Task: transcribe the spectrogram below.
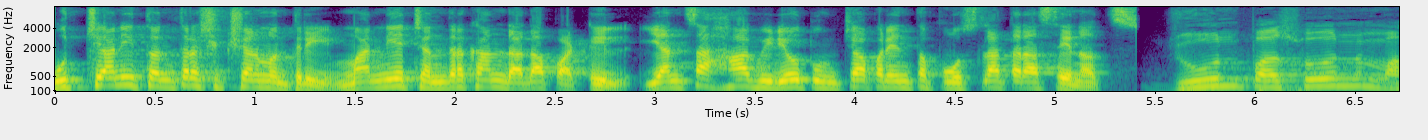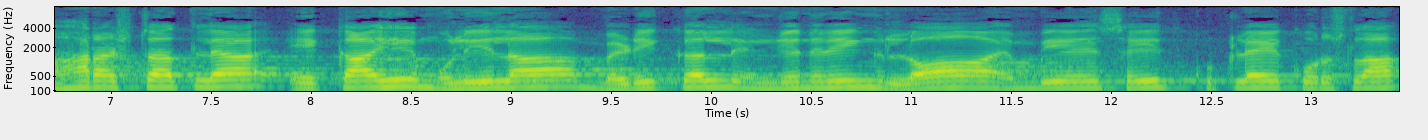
उच्च आणि तंत्र शिक्षण मंत्री माननीय चंद्रकांत दादा पाटील यांचा हा व्हिडिओ तुमच्यापर्यंत पोहोचला तर असेनच. जून पासून महाराष्ट्रातल्या एकाही मुलीला medical engineering law M B A सहित कुठल्याही कोर्सला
